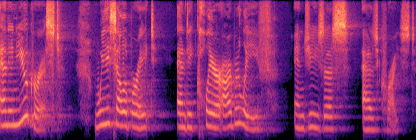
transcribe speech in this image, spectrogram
And in Eucharist, we celebrate and declare our belief in Jesus as Christ,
